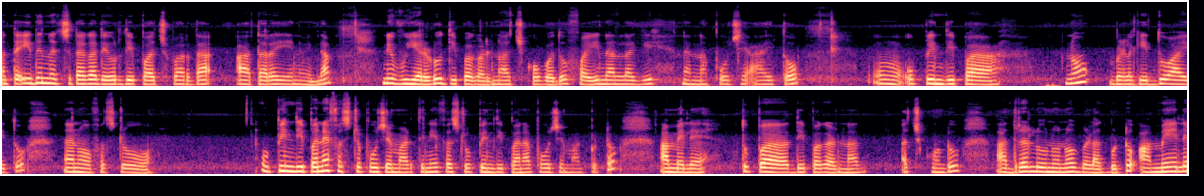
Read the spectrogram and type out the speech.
ಮತ್ತು ಇದನ್ನು ಹಚ್ಚಿದಾಗ ದೇವ್ರ ದೀಪ ಹಚ್ಬಾರ್ದಾ? ಆ ಥರ ಏನೂ ಇಲ್ಲ. ನೀವು ಎರಡೂ ದೀಪಗಳನ್ನ ಹಚ್ಕೋಬೋದು. ಫೈನಲ್ಲಾಗಿ ನನ್ನ ಪೂಜೆ ಆಯಿತು. ಉಪ್ಪಿನ ದೀಪನೂ ಬೆಳಗಿದ್ದು ಆಯಿತು. ನಾನು ಫಸ್ಟು ಉಪ್ಪಿನ ದೀಪನೇ ಫಸ್ಟು ಪೂಜೆ ಮಾಡ್ತೀನಿ. ಫಸ್ಟ್ ಉಪ್ಪಿನ ದೀಪನ ಪೂಜೆ ಮಾಡಿಬಿಟ್ಟು ಆಮೇಲೆ ತುಪ್ಪ ದೀಪಗಳನ್ನ ಹಚ್ಕೊಂಡು ಅದರಲ್ಲೂ ಬೆಳಗ್ಬಿಟ್ಟು ಆಮೇಲೆ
